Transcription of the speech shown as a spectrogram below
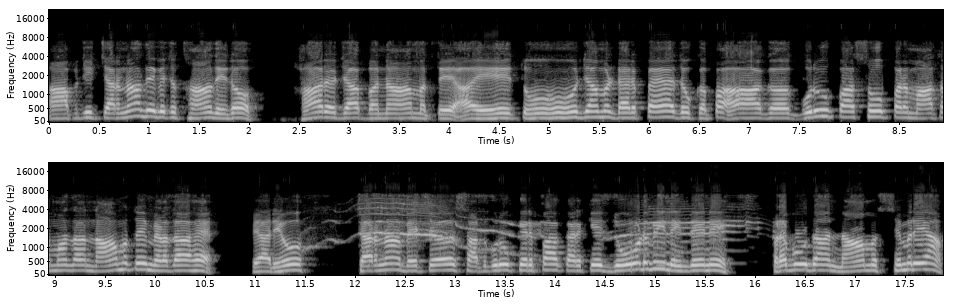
ਆਪ ਜੀ ਚਰਨਾਂ ਦੇ ਵਿੱਚ ਥਾਂ ਦੇ ਦਿਓ। ਹਰ ਜਪ ਨਾਮ ਤੇ ਆਏ, ਤੂੰ ਜਮ ਡਰ ਪੈ ਦੁਖ ਭਾਗ। ਗੁਰੂ ਪਾਸੋਂ ਪਰਮਾਤਮਾ ਦਾ ਨਾਮ ਤੇ ਮਿਲਦਾ ਹੈ। ਪਿਆਰਿਓ, ਚਰਨਾਂ ਵਿੱਚ ਸਤਿਗੁਰੂ ਕਿਰਪਾ ਕਰਕੇ ਜੋੜ ਵੀ ਲੈਂਦੇ ਨੇ। ਪ੍ਰਭੂ ਦਾ ਨਾਮ ਸਿਮਰਿਆ,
